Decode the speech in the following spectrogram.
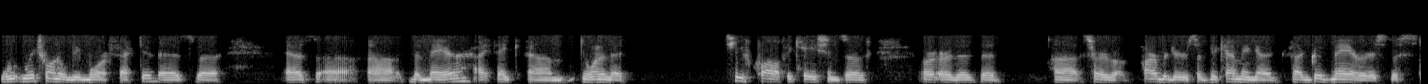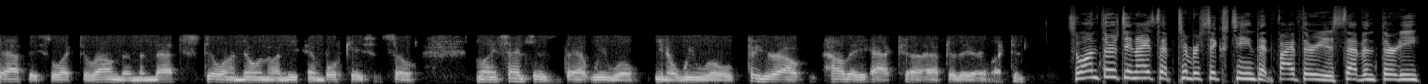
w- which one will be more effective as the as uh, uh, the mayor. I think um, one of the chief qualifications of, or, or the the uh, sort of arbiters of becoming a, a, good mayor is the staff they select around them, and that's still unknown on the, in both cases. So my sense is that we will, you know, we will figure out how they act uh, after they are elected. So on Thursday night, September 16th at 5:30 to 7:30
